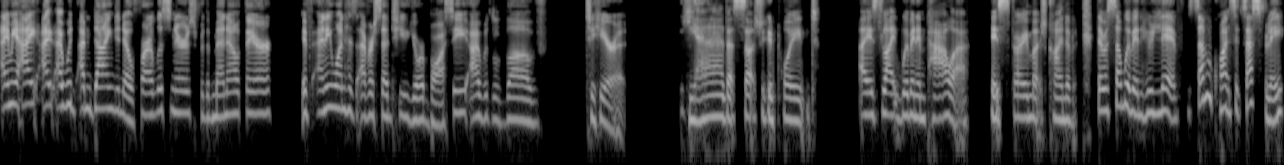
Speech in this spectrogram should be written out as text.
I mean, I, I, I would, I'm dying to know for our listeners, for the men out there, if anyone has ever said to you, you're bossy, I would love to hear it. Yeah, that's such a good point. It's like women in power. It's very much kind of, there are some women who live, some quite successfully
